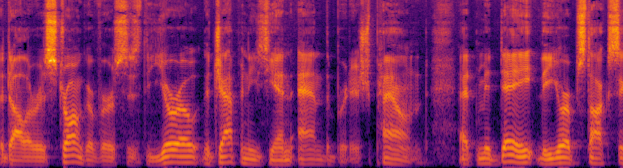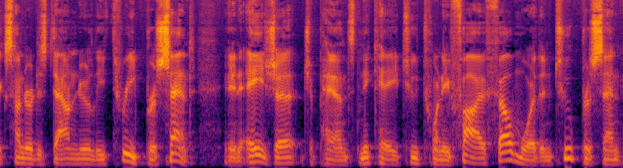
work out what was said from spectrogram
The dollar is stronger versus the euro, the Japanese yen, and the British pound. At midday, the Europe Stoxx 600 is down nearly 3%. In Asia, Japan's Nikkei 225 fell more than 2%,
